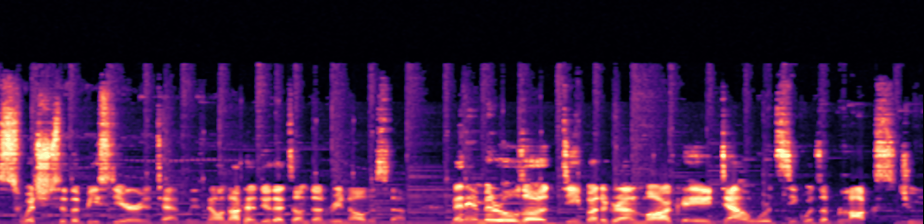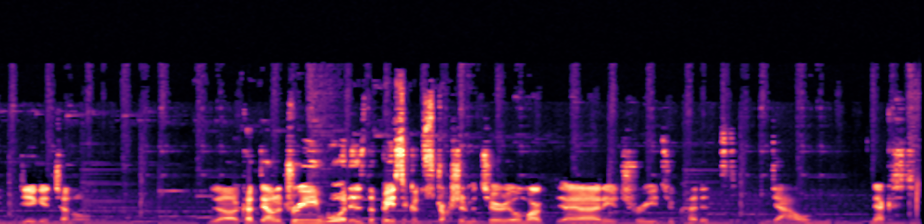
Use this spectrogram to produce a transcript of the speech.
Switch to the bestiary tab, please. No, I'm not going to do that until I'm done reading all this stuff. Many minerals are deep underground. Mark a downward sequence of blocks to dig a tunnel. Uh, cut down a tree. Wood is the basic construction material. Mark any tree to cut it down. Next.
